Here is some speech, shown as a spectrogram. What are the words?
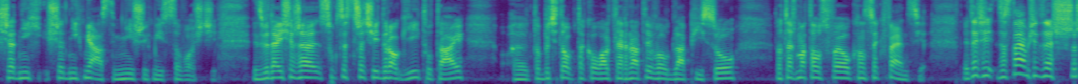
średnich, średnich miast, mniejszych miejscowości. Więc wydaje się, że sukces trzeciej drogi tutaj, to być to taką alternatywą dla PiSu, no też ma tą swoją konsekwencję. No i też zastanawiam się też,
